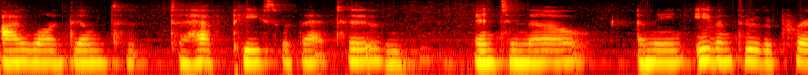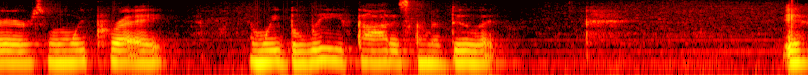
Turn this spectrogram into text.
I want them to, to have peace with that too mm-hmm. and to know, I mean, even through the prayers, when we pray and we believe God is going to do it, if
